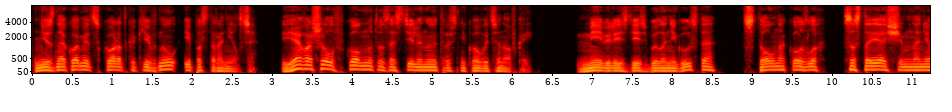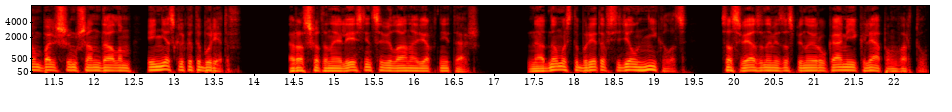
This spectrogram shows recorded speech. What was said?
Незнакомец коротко кивнул и посторонился. Я вошел в комнату, застеленную тростниковой циновкой. Мебели здесь было не густо, стол на козлах, состоящим на нем большим шандалом и несколько табуретов. Расшатанная лестница вела на верхний этаж. На одном из табуретов сидел Николас со связанными за спиной руками и кляпом во рту.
